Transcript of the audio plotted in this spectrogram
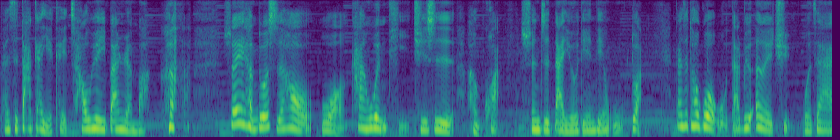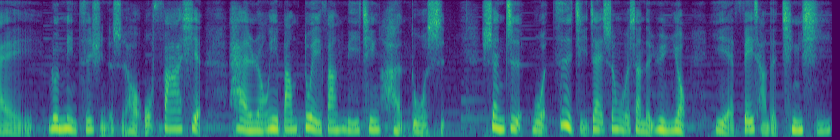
但是大概也可以超越一般人吧。所以很多时候我看问题其实很快，甚至带有一点点武断，但是透过五 W 二 H，我在论命咨询的时候，我发现很容易帮对方厘清很多事。甚至我自己在生活上的运用也非常的清晰，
